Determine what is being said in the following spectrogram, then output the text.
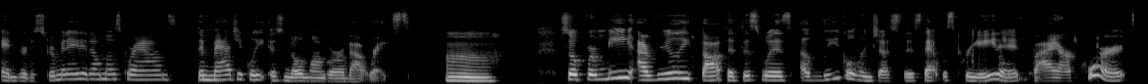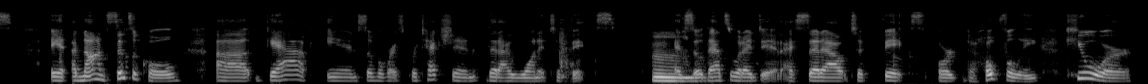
and you're discriminated on those grounds, then magically is no longer about race. Mm. So for me, I really thought that this was a legal injustice that was created by our courts a nonsensical uh, gap in civil rights protection that I wanted to fix. Mm. And so that's what I did. I set out to fix or to hopefully cure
